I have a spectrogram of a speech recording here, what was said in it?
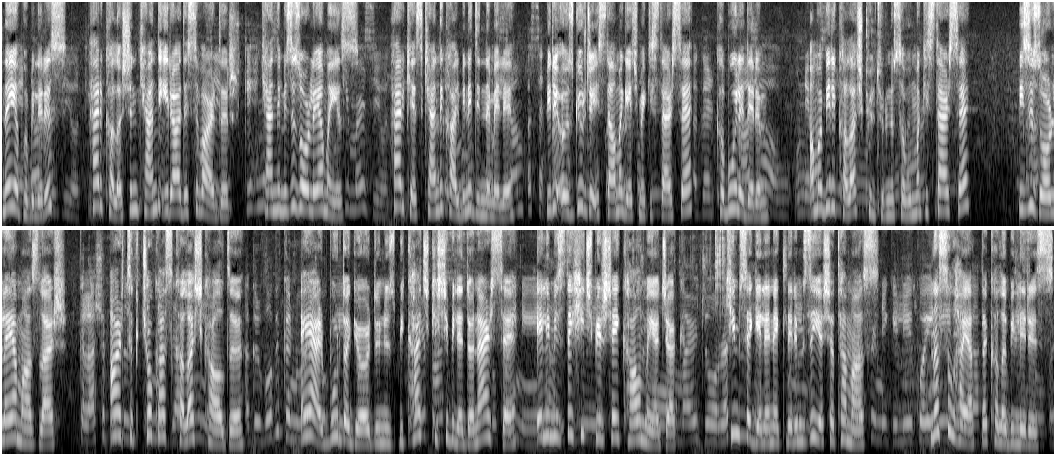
Ne yapabiliriz? Her kalaşın kendi iradesi vardır. Kendimizi zorlayamayız. Herkes kendi kalbini dinlemeli. Biri özgürce İslam'a geçmek isterse kabul ederim. Ama biri kalaş kültürünü savunmak isterse bizi zorlayamazlar. Artık çok az kalaş kaldı. Eğer burada gördüğünüz birkaç kişi bile dönerse elimizde hiçbir şey kalmayacak. Kimse geleneklerimizi yaşatamaz. Nasıl hayatta kalabiliriz?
